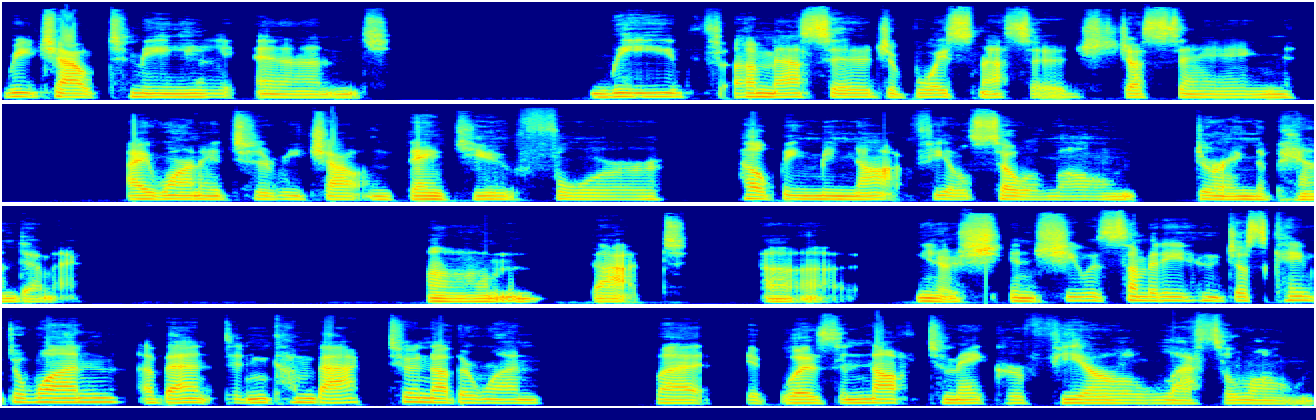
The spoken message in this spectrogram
reach out to me and leave a message, a voice message, just saying, I wanted to reach out and thank you for helping me not feel so alone during the pandemic. Um, that uh, you know, she, and she was somebody who just came to one event, didn't come back to another one, but it was enough to make her feel less alone.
